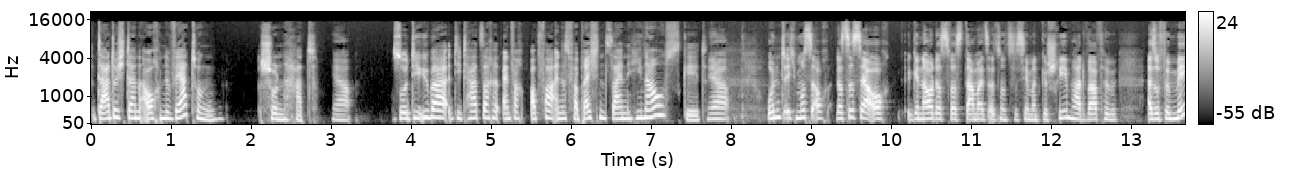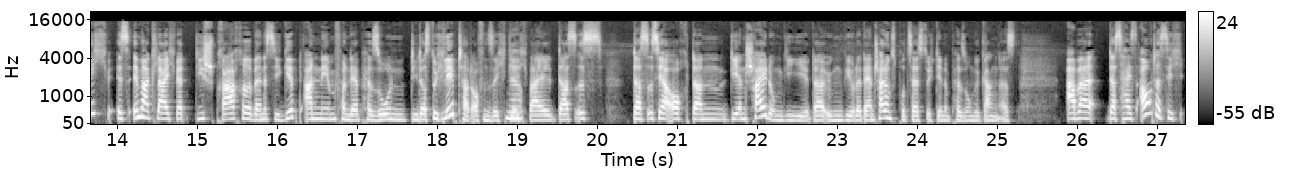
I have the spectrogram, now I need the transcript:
dadurch dann auch eine Wertung schon hat. ja, So die über die Tatsache einfach Opfer eines Verbrechens sein hinausgeht. ja. Und ich muss auch, das ist ja auch genau das, was damals, als uns das jemand geschrieben hat, war für, also für mich ist immer klar, ich werde die Sprache, wenn es sie gibt, annehmen von der Person, die das durchlebt hat, offensichtlich, Ja. weil das ist, das ist ja auch dann die Entscheidung, die da irgendwie oder der Entscheidungsprozess, durch den eine Person gegangen ist. Aber das heißt auch, dass ich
